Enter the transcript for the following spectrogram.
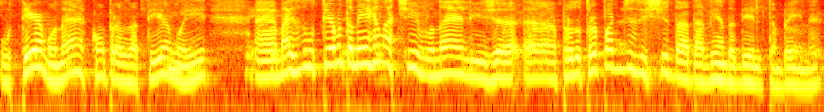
o termo, né? Compras a termo aí. É, mas o termo também é relativo, né, Lígia? É, o produtor pode desistir da, da venda dele também, né?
